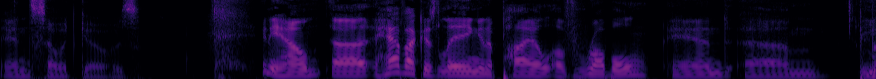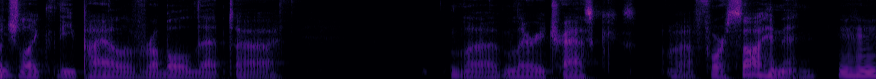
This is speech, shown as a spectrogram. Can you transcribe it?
and so it goes. Anyhow, uh, Havok is laying in a pile of rubble, and um, Be- Much like the pile of rubble that uh, uh, Larry Trask uh, foresaw him in. hmm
